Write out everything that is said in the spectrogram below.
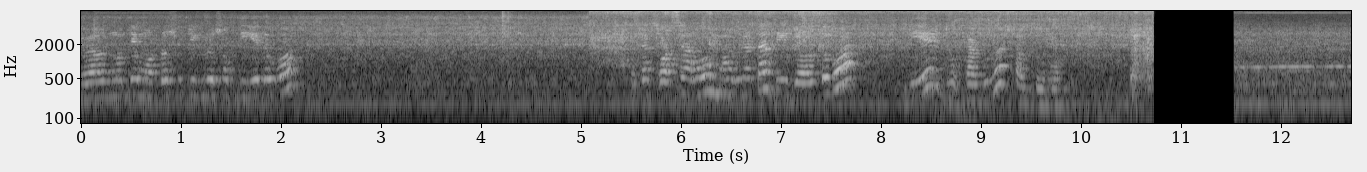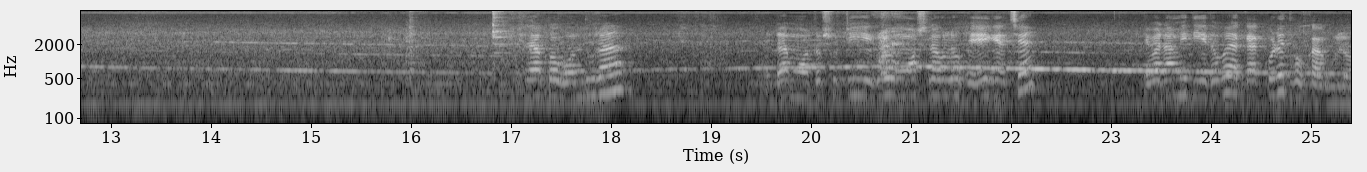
এবার ওর মধ্যে মটরশুঁটিগুলো সব দিয়ে দেবো। এটা কষা হোক মশলাটা, দিয়ে জল দেবো, দিয়ে ধোকাগুলো সব দেবো। দেখো বন্ধুরা, এটা মটরশুঁটি, এগুলো মশলাগুলো হয়ে গেছে। এবার আমি দিয়ে দেবো এক এক করে ধোকাগুলো।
